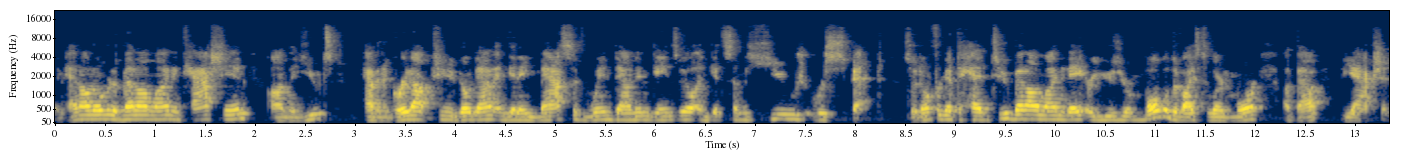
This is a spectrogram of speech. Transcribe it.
then head on over to Bet Online and cash in on the Utes. Having a great opportunity to go down and get a massive win down in Gainesville and get some huge respect. So don't forget to head to Bet Online today or use your mobile device to learn more about the action.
